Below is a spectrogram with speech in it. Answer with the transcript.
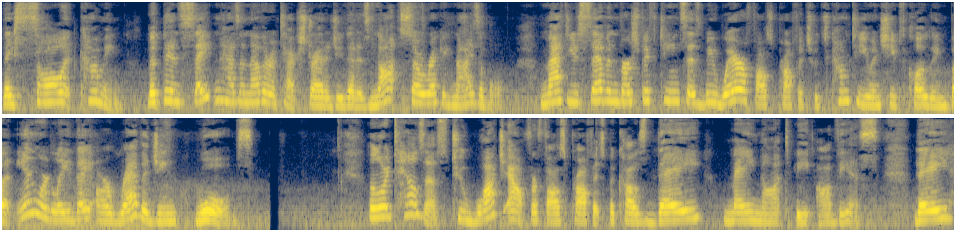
They saw it coming. But then Satan has another attack strategy that is not so recognizable. Matthew 7, verse 15 says, Beware of false prophets which come to you in sheep's clothing, but inwardly they are ravaging wolves. The Lord tells us to watch out for false prophets because they may not be obvious. They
